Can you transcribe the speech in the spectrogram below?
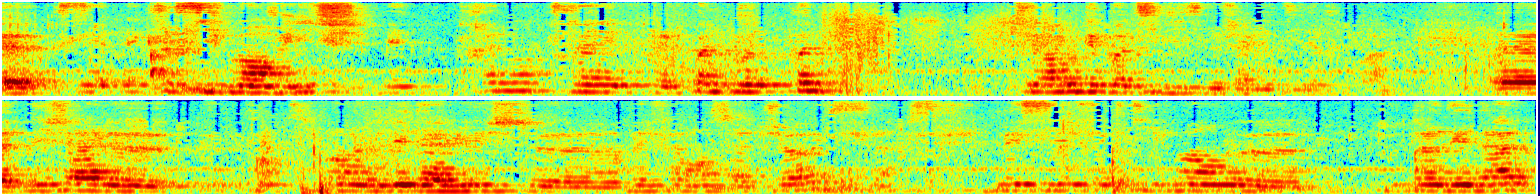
Euh, c'est excessivement riche, mais vraiment très. c'est vraiment du pointillisme, j'allais dire. Euh, déjà, le, effectivement, le Dédalus, euh, référence à Joyce, mais c'est effectivement tout un dédale.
